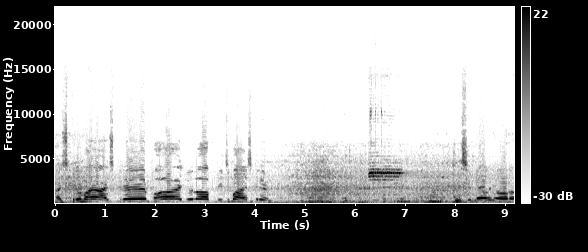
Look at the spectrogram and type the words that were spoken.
આઈસ્ક્રીમ આયા આઈસ્ક્રીમ ભાઈ જોઈ લો ફ્રીજમાં આઈસ્ક્રીમ દેશી મેળવાળા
